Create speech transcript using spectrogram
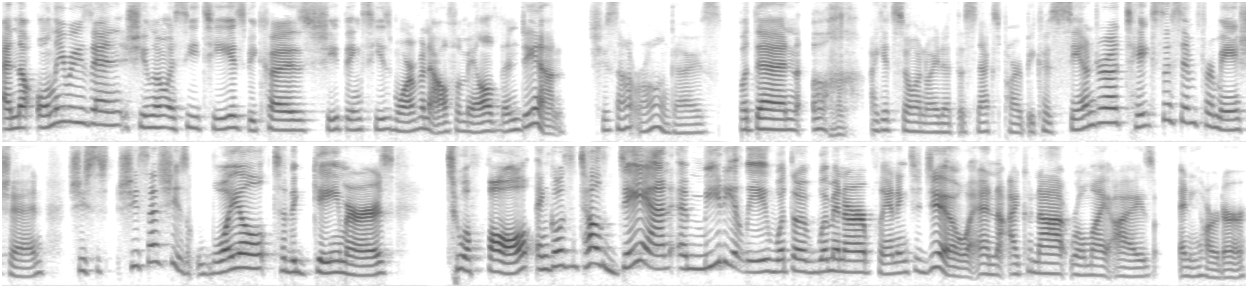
And the only reason she went with CT is because she thinks he's more of an alpha male than Dan. She's not wrong, guys. But then, ugh, I get so annoyed at this next part because Sandra takes this information. She, she says she's loyal to the gamers to a fault and goes and tells Dan immediately what the women are planning to do. And I could not roll my eyes any harder.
